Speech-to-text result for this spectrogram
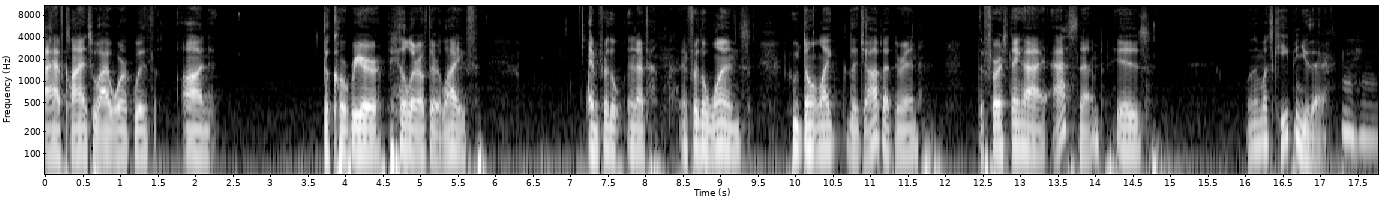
I have clients who I work with on the career pillar of their life. And for the and I've and for the ones who don't like the job that they're in, the first thing I ask them is, well, then what's keeping you there? Mm-hmm.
